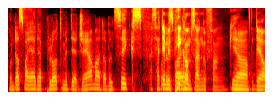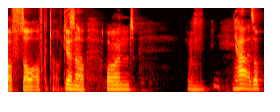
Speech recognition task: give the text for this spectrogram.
Und das war ja der Plot mit der Jerma Double Six. Das hat Und ja mit war ja- angefangen, Ja, der auf Sau aufgetaucht ist. Genau. Und w- ja, also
